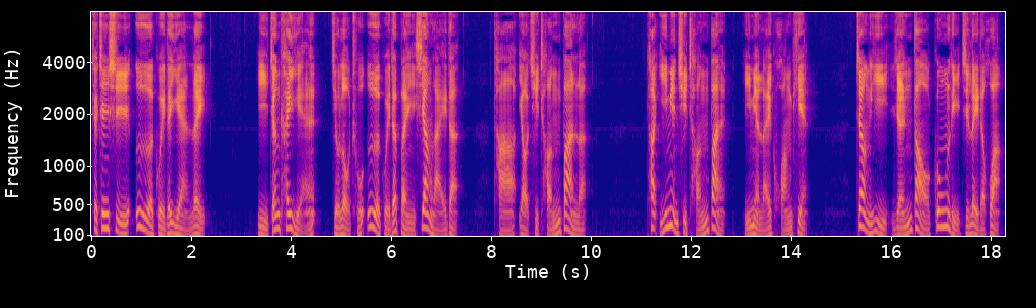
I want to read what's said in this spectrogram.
这真是恶鬼的眼泪，一睁开眼就露出恶鬼的本相来的。他要去承办了。他一面去承办，一面来狂骗，正义、人道、公理之类的话，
